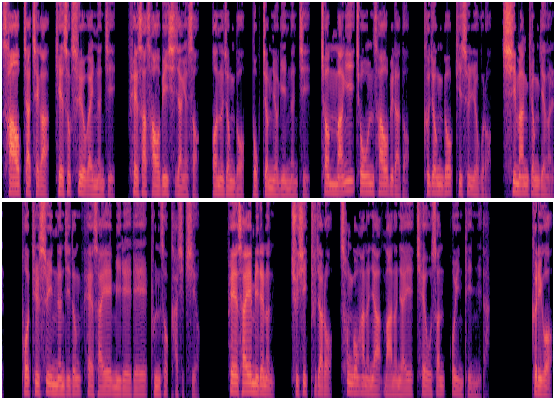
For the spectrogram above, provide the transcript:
사업 자체가 계속 수요가 있는지, 회사 사업이 시장에서 어느 정도 독점력이 있는지, 전망이 좋은 사업이라도 그 정도 기술력으로 심한 경쟁을 버틸 수 있는지 등 회사의 미래에 대해 분석하십시오. 회사의 미래는 주식 투자로 성공하느냐 마느냐의 최우선 포인트입니다. 그리고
